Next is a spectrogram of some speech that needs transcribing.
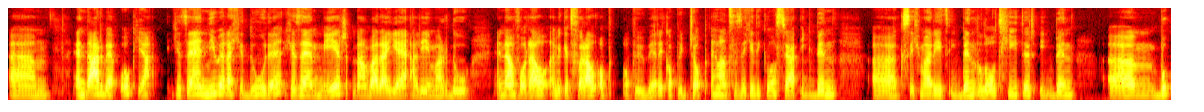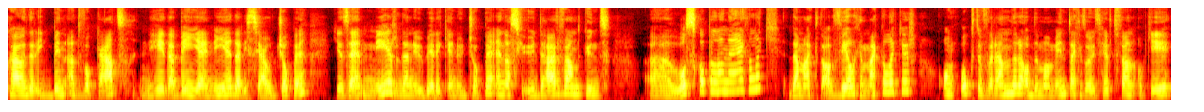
Um, en daarbij ook, ja, je bent niet wat je doet. Hè. Je bent meer dan wat jij alleen maar doet. En dan vooral heb ik het vooral op, op je werk, op je job. Hè. Want ze zeggen dikwijls, ja, ik ben, uh, ik zeg maar iets, ik ben loodgieter, ik ben um, boekhouder, ik ben advocaat. Nee, dat ben jij niet. Hè. Dat is jouw job. Hè. Je bent meer dan je werk en je job. Hè. En als je je daarvan kunt uh, loskoppelen eigenlijk, dan maakt dat veel gemakkelijker om ook te veranderen op het moment dat je zoiets hebt van oké,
